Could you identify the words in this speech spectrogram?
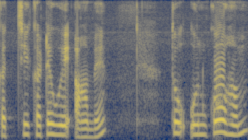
कच्चे कटे हुए आम हैं तो उनको हम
